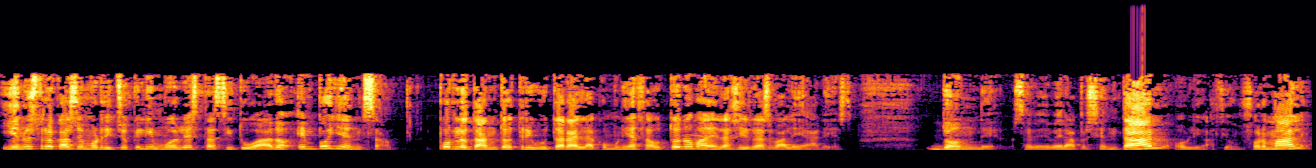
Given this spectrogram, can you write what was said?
Y en nuestro caso hemos dicho que el inmueble está situado en Poyensa, por lo tanto, tributará en la comunidad autónoma de las Islas Baleares, donde se deberá presentar, obligación formal,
